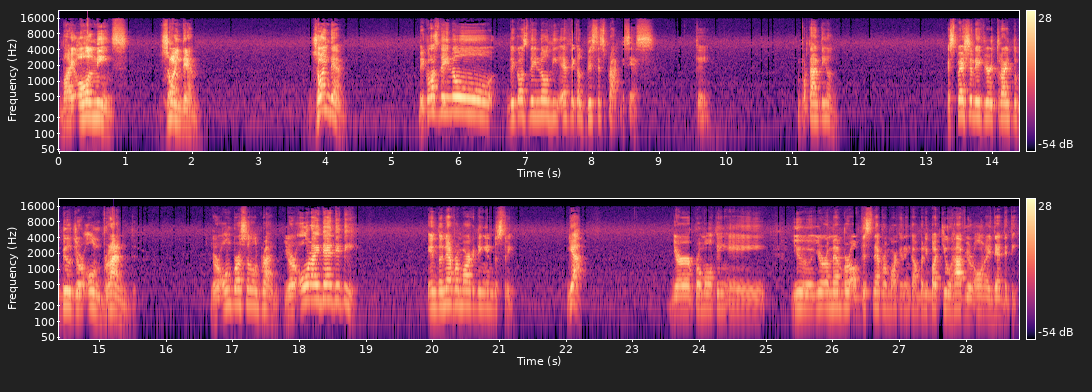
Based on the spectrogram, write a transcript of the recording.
by all means, join them. Join them. Because they know, because they know the ethical business practices. Okay? Importante yun. Especially if you're trying to build your own brand. Your own personal brand. Your own identity in the network marketing industry. Yeah. You're promoting a you you're a member of this network marketing company but you have your own identity.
